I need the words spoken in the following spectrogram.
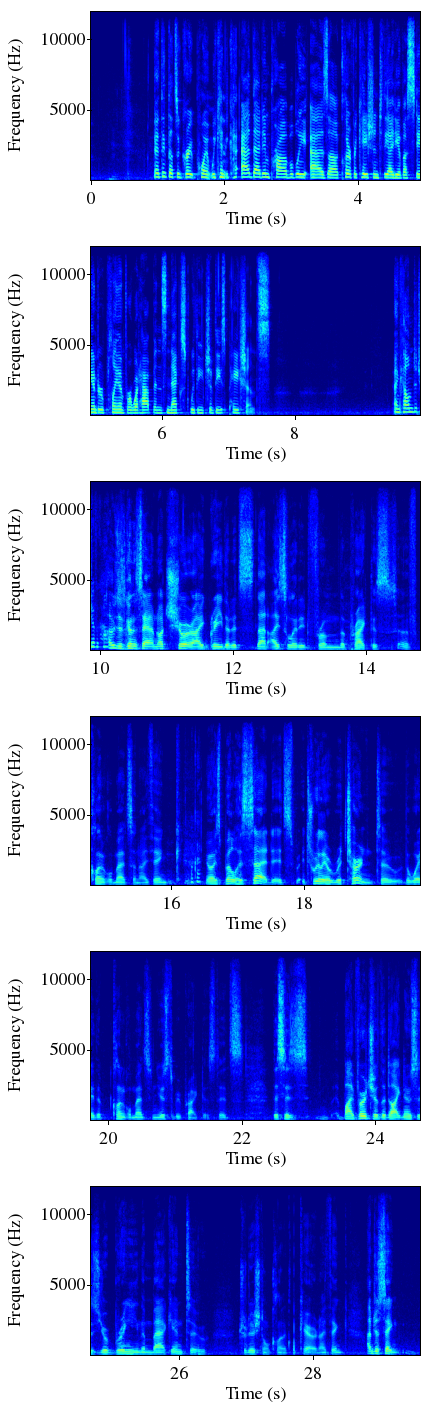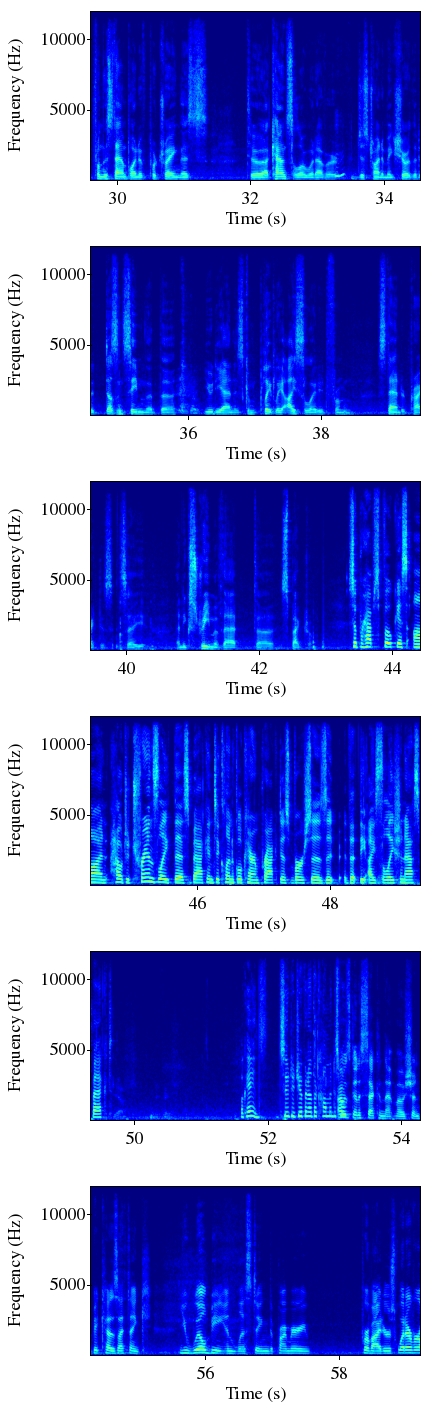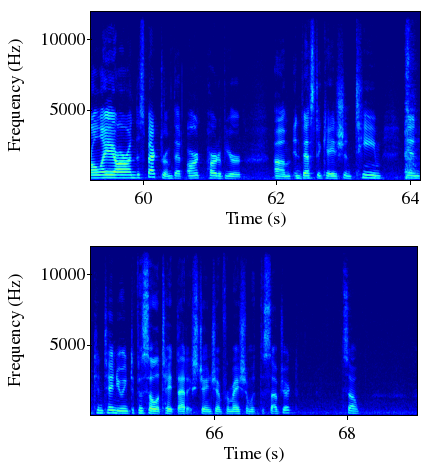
I think that's a great point. We can add that in probably as a clarification to the idea of a standard plan for what happens next with each of these patients. And Callum, did you have a comment? I was just going to say, I'm not sure I agree that it's that isolated from the practice of clinical medicine. I think, okay. you know, as Bill has said, it's it's really a return to the way that clinical medicine used to be practiced. It's this is by virtue of the diagnosis, you're bringing them back into traditional clinical care. And I think, I'm just saying, from the standpoint of portraying this to a council or whatever, mm -hmm. just trying to make sure that it doesn't seem that the UDN is completely isolated from standard practice. It's a, an extreme of that uh, spectrum. So perhaps focus on how to translate this back into clinical care and practice versus it, the, the isolation aspect? Yeah. Okay, Sue, did you have another comment as well? I was going to second that motion because I think you will be enlisting the primary providers, whatever all they are on the spectrum, that aren't part of your um, investigation team in continuing to facilitate that exchange of information with the subject. So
